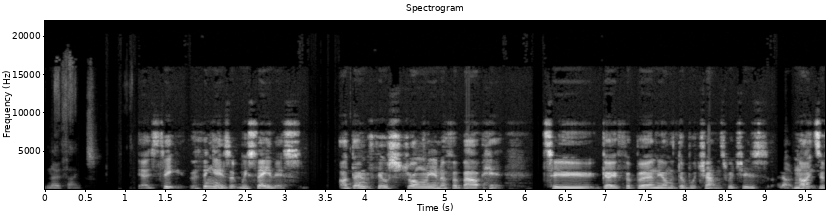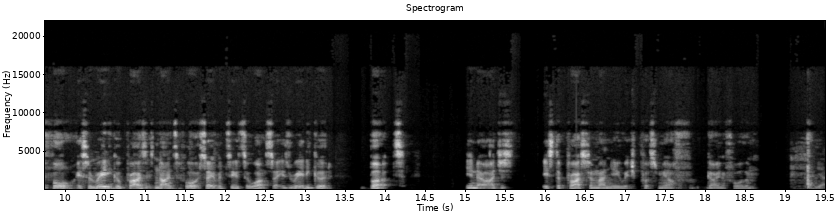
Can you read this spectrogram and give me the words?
no thanks. Yeah, see, the thing is that we say this, I don't feel strongly enough about it to go for Burnley on the double chance, which is No. nine to four. It's a really good price. It's nine to four. It's over two to one, so it's really good. But you know, I just it's the price for Manu which puts me off going for them. Yeah,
